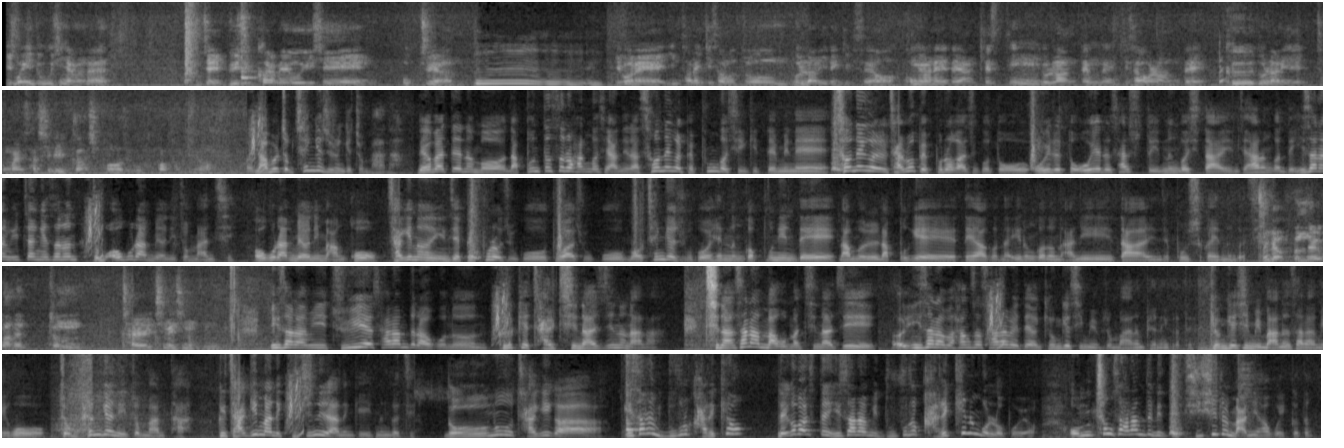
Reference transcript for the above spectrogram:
이분이 누구시냐면은 이제 뮤지컬 배우이신 옥주현 음, 음, 음, 음. 이번에 인터넷 기사로 좀 논란이 된 게 있어요 공연에 대한 캐스팅 논란 때문에 기사가 올라왔는데 그 논란이 정말 사실일까 싶어가지고 갖고 왔거든요 남을 좀 챙겨주는 게 좀 많아. 내가 봤을 때는 뭐 나쁜 뜻으로 한 것이 아니라 선행을 베푼 것이기 때문에 선행을 잘못 베풀어 가지고 또 오히려 또 오해를 살 수도 있는 것이다 이제 하는 건데 이 사람 입장에서는 좀 억울한 면이 좀 많지. 억울한 면이 많고 자기는 이제 베풀어 주고 도와주고 뭐 챙겨주고 했는 것 뿐인데 남을 나쁘게 대하거나 이런 거는 아니다 이제 볼 수가 있는 거지. 주변 분들과는 좀 잘 지내시는 분이에요 이 사람이 주위의 사람들하고는 그렇게 잘 친하지는 않아. 친한 사람하고만 친하지 어, 이 사람은 항상 사람에 대한 경계심이 좀 많은 편이거든 경계심이 많은 사람이고 좀 편견이 좀 많다 그 자기만의 기준이라는 게 있는 거지 너무 자기가 이 사람이 누구를 가리켜? 내가 봤을 때 이 사람이 누구를 가리키는 걸로 보여 엄청 사람들한테 지시를 많이 하고 있거든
